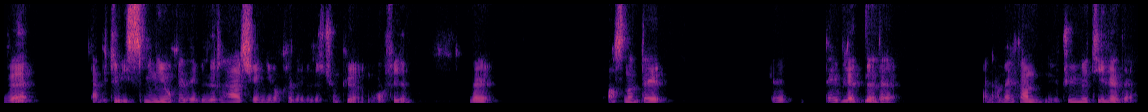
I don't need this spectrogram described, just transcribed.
Ve ya bütün ismini yok edebilir, her şeyini yok edebilir çünkü o film ve aslında de, e, devletle de yani Amerikan hükümetiyle de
